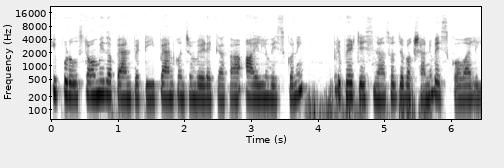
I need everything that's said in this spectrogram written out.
ఇప్పుడు స్టవ్ మీద ప్యాన్ పెట్టి ప్యాన్ కొంచెం వేడెక్కాక ఆయిల్ను వేసుకొని ప్రిపేర్ చేసిన సొజ్జభక్షాన్ని వేసుకోవాలి.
